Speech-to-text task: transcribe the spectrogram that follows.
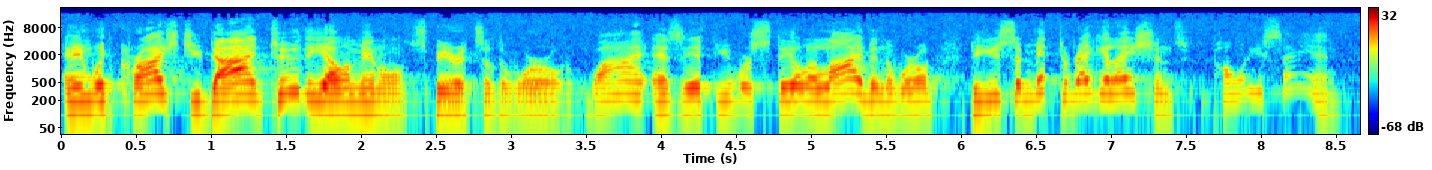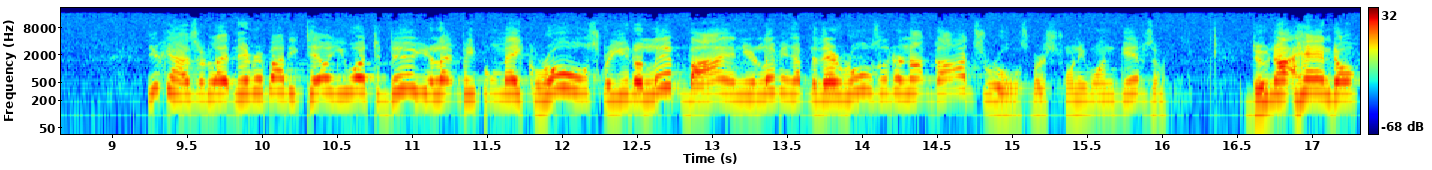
And with Christ you died to the elemental spirits of the world. Why, as if you were still alive in the world, do you submit to regulations? Paul, what are you saying? You guys are letting everybody tell you what to do. You're letting people make rules for you to live by, and you're living up to their rules that are not God's rules. Verse 21 gives them. Do not handle,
